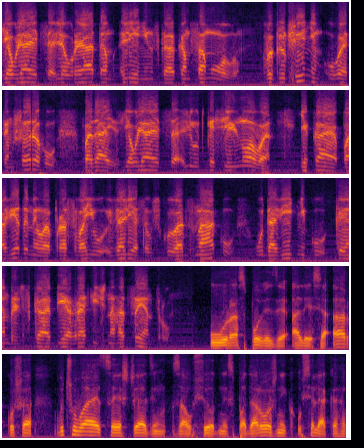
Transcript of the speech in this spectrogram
з'яўляецца ляўрэатам ленінскага камсамолу. Выключэннем у гэтым шэрагу бадай з'яўляецца людка сільнова, якая паведаміла пра сваю вялесаўскую адзнаку у даведніку кэмбриджскага біяграфічнага цэнтру. У расповедзе Алеся Аркуша вычуваецца яшчэ адзін заўсёдны спадарожнік усялякага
